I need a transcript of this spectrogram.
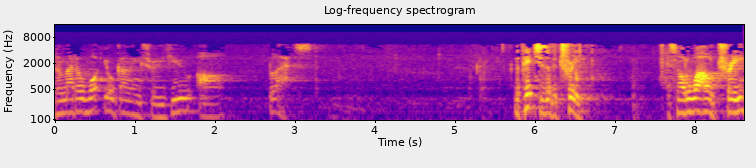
no matter what you're going through, you are blessed. The pictures of a tree. It's not a wild tree.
